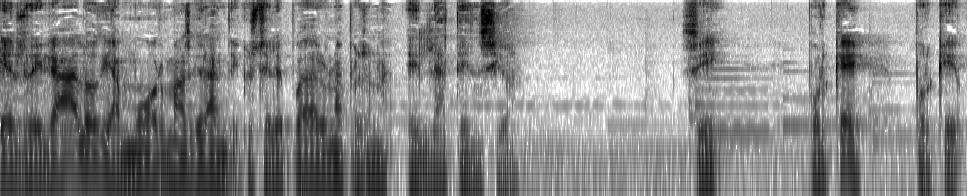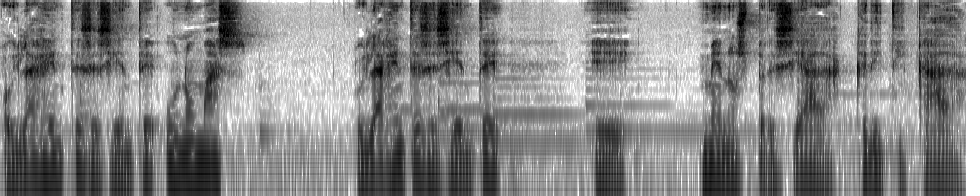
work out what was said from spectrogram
El regalo de amor más grande que usted le puede dar a una persona es la atención. ¿Sí? ¿Por qué? Porque hoy la gente se siente uno más. Hoy la gente se siente eh, menospreciada, criticada.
